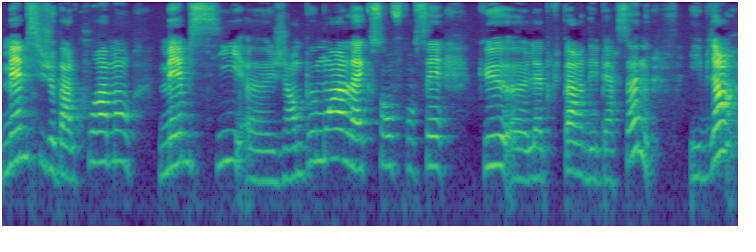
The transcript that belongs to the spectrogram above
Même si je parle couramment, même si euh, j'ai un peu moins l'accent français que la plupart des personnes, eh bien,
